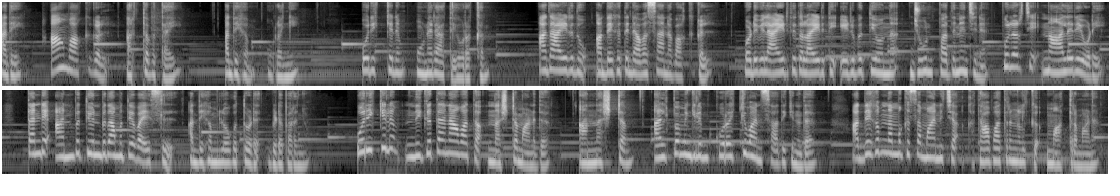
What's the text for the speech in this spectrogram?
അതെ ആ വാക്കുകൾ അർത്ഥവത്തായി. അദ്ദേഹം ഉറങ്ങി. ഒരിക്കലും ഉണരാത്ത ഉറക്കം. അതായിരുന്നു അദ്ദേഹത്തിന്റെ അവസാന വാക്കുകൾ. ഒടുവിൽ ആയിരത്തി തൊള്ളായിരത്തി എഴുപത്തിയൊന്ന് ജൂൺ പതിനഞ്ചിന് പുലർച്ചെ നാലരയോടെ തന്റെ അൻപത്തിയൊൻപതാമത്തെ വയസ്സിൽ അദ്ദേഹം ലോകത്തോട് വിട പറഞ്ഞു. ഒരിക്കലും നികത്താനാവാത്ത നഷ്ടമാണിത്. ആ നഷ്ടം അല്പമെങ്കിലും കുറയ്ക്കുവാൻ സാധിക്കുന്നത് അദ്ദേഹം നമുക്ക് സമ്മാനിച്ച കഥാപാത്രങ്ങൾക്ക് മാത്രമാണ്.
